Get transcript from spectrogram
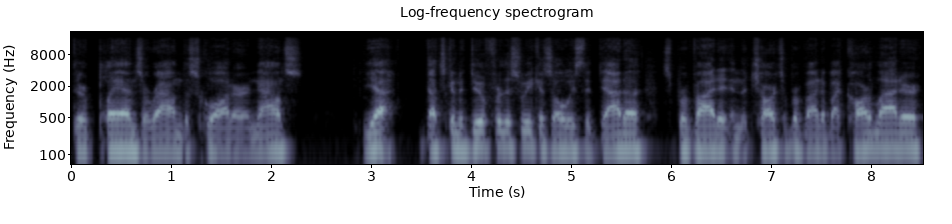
their plans around the squad are announced. Yeah, that's going to do it for this week. As always, the data is provided and the charts are provided by Card Ladder.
